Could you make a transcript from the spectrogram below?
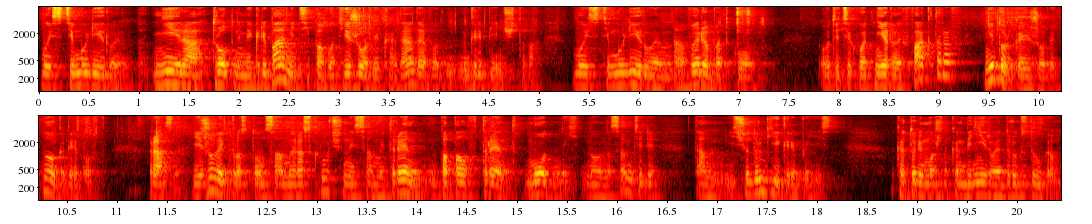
мы стимулируем нейротропными грибами, типа вот ежовика, да, да, вот гребенчатого, мы стимулируем выработку вот этих вот нервных факторов, не только ежовик, много грибов разных. Ежовик просто он самый раскрученный, самый тренд, попал в тренд, модный, но на самом деле там еще другие грибы есть которые можно комбинировать друг с другом.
